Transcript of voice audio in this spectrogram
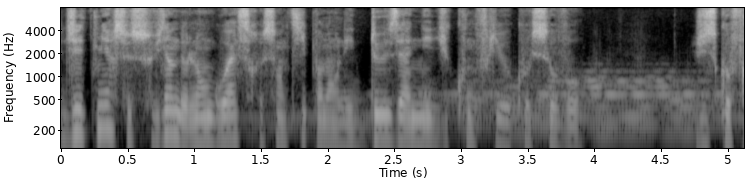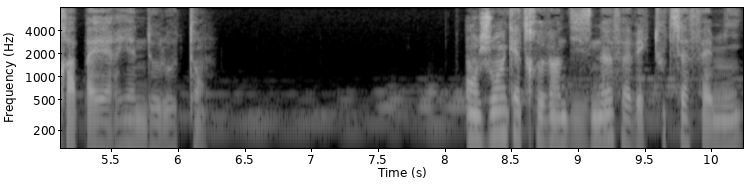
Jetmir se souvient de l'angoisse ressentie pendant les deux années du conflit au Kosovo, jusqu'aux frappes aériennes de l'OTAN. En juin 99, avec toute sa famille,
